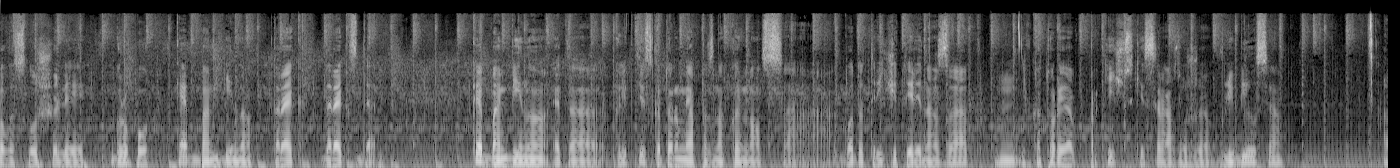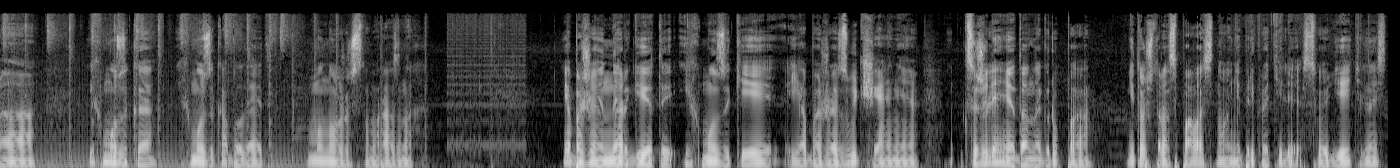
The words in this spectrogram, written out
что вы слушали группу Cap Bambino, трек Drex Dead. Cap Bambino — это коллектив, с которым я познакомился года 3-4 назад, и в который я практически сразу же влюбился. А, их музыка, их музыка обладает множеством разных. Я обожаю энергию этой их музыки, я обожаю звучание. К сожалению, данная группа не то что распалась, но они прекратили свою деятельность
